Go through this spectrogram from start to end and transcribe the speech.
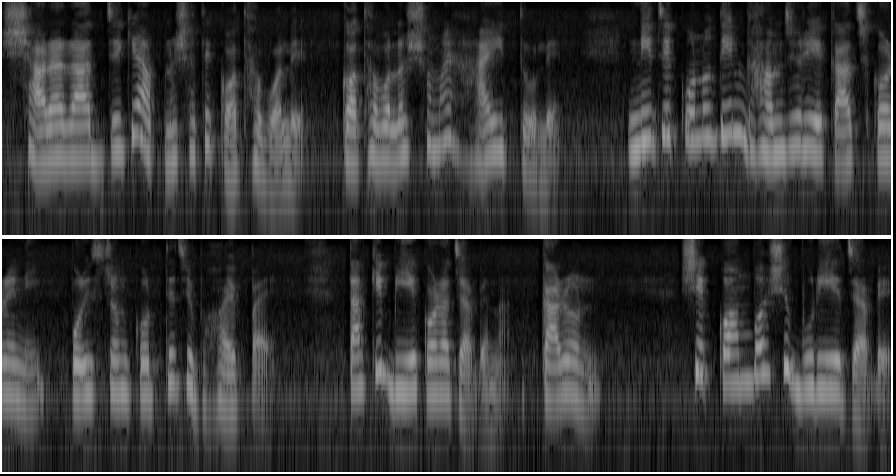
সারা রাত জেগে আপনার সাথে কথা বলে। কথা বলার সময় হাই তোলে। নিজে কোনো দিন ঘাম ঝরিয়ে কাজ করেনি, পরিশ্রম করতে যে ভয় পায়, তাকে বিয়ে করা যাবে না। কারণ, সে কম বয়সে বুড়িয়ে যাবে।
